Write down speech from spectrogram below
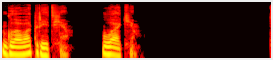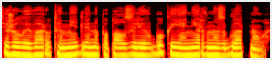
Глава третья. Лаки. Тяжелые ворота медленно поползли в бок, и я нервно сглотнула.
